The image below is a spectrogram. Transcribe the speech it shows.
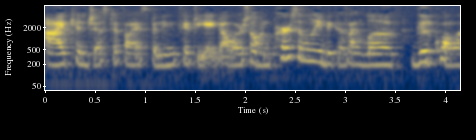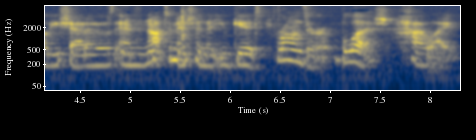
I can justify spending $58 on personally because I love good quality shadows and not to mention that you get bronzer, blush, highlight,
